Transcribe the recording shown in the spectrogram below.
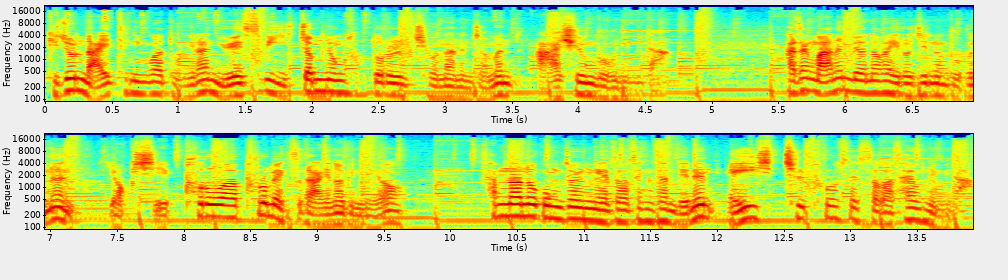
기존 라이트닝과 동일한 USB 2.0 속도를 지원하는 점은 아쉬운 부분입니다. 가장 많은 변화가 이루어지는 부분은 역시 프로와 프로맥스 라인업인데요. 3나노 공정에서 생산되는 A17 프로세서가 사용됩니다.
